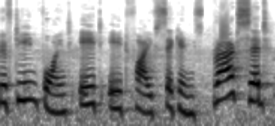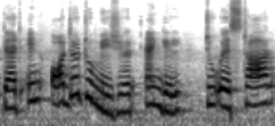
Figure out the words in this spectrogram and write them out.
15.885 seconds. Pratt said that in order to measure angle to a star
